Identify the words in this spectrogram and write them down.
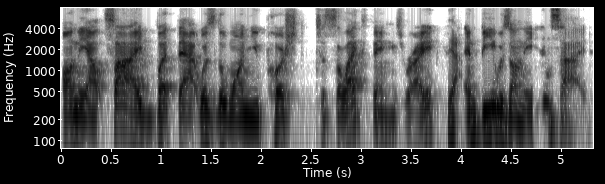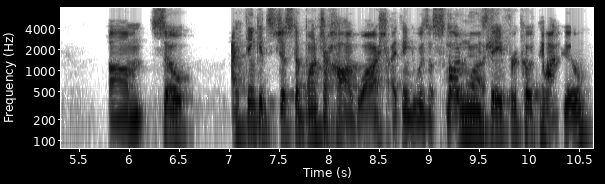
on the outside but that was the one you pushed to select things right? Yeah. and b was on the inside. Um so I think it's just a bunch of hogwash. I think it was a slow Hogwash. news day for Kotaku.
